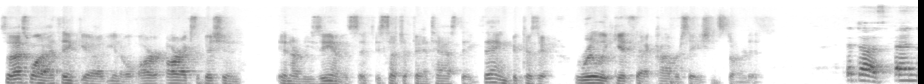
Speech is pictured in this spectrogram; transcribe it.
So that's why I think uh, you know our, our exhibition in our museum is, is such a fantastic thing because it really gets that conversation started. It does. And,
